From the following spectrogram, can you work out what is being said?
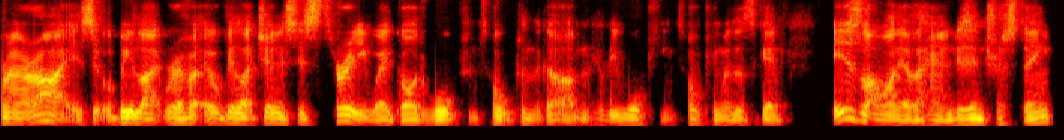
from our eyes. It will be like it will be like Genesis 3, where God walked and talked in the garden. He'll be walking and talking with us again. Islam, on the other hand, is interesting.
